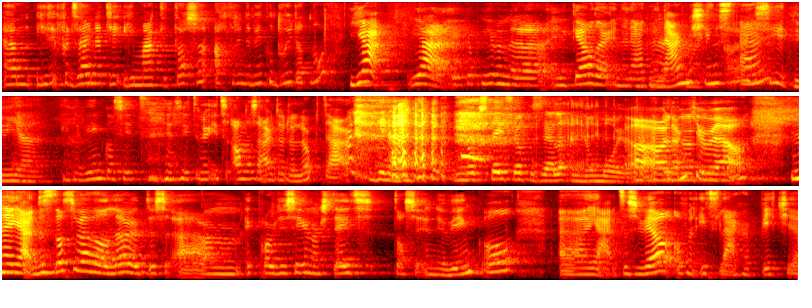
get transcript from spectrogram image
Ehm, je zei net, je, je maakt de tassen achter in de winkel. Doe je dat nog? Ja, ja, ik heb hier in de, in de kelder inderdaad mijn naaimachine Oh, staan. ik zie het nu, ja. In de winkel ziet, ziet er nu iets anders uit door de lockdown. ja. Nog steeds heel gezellig en heel mooi hoor. Oh, dankjewel. Nee, ja, dus dat is wel heel leuk. Dus ehm, ik produceer nog steeds tassen in de winkel. Eh, ja, het is wel op een iets lager pitje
